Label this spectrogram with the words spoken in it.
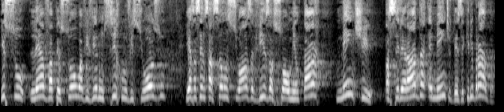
isso leva a pessoa a viver um círculo vicioso e essa sensação ansiosa visa só aumentar. Mente acelerada é mente desequilibrada.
